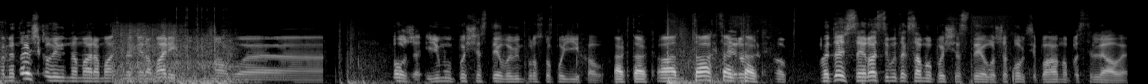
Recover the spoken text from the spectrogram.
пам'ятаєш, коли він на, Марама... на Мірамарі піднімав е... Тоже, і йому пощастило, він просто поїхав. Так, так. А, так, так, так. Пам'ятаєш, цей раз йому так само пощастило, що хлопці погано постріляли.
